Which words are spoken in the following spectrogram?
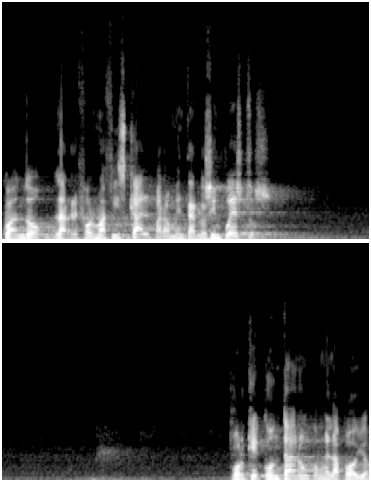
cuando la reforma fiscal para aumentar los impuestos. porque contaron con el apoyo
